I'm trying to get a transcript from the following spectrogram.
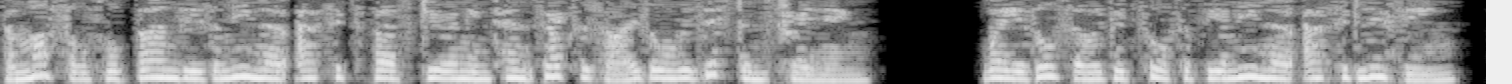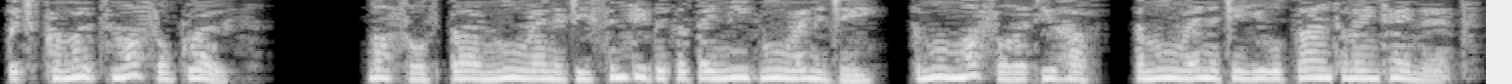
The muscles will burn these amino acids first during intense exercise or resistance training. Whey is also a good source of the amino acid leucine, which promotes muscle growth. Muscles burn more energy simply because they need more energy. The more muscle that you have, the more energy you will burn to maintain it.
